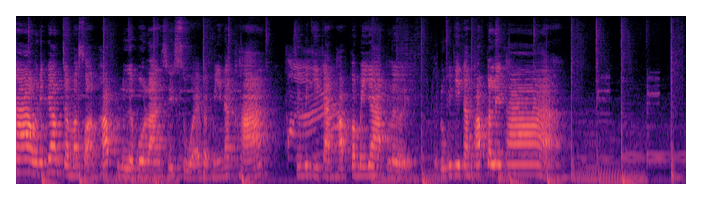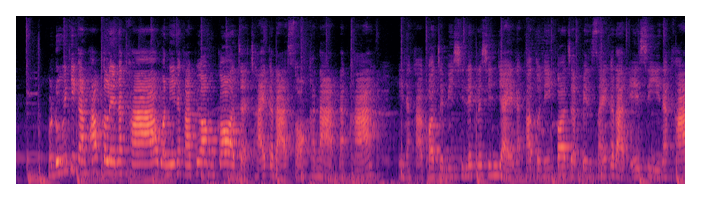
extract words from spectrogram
ค่ะ วันนี้พี่อ้อมจะมาสอนพับเรือโบราณสวยๆแบบนี้นะคะ ซึ่งวิธีการพับก็ไม่ยากเลยดูวิธีการพับกันเลยค่ะ มาดูวิธีการพับกันเลยนะคะ วันนี้นะคะพี่อ้อมก็จะใช้กระดาษ 2 ขนาดนะคะ นี่นะคะก็จะมีชิ้นเล็กและชิ้นใหญ่นะคะ ตัวนี้ก็จะเป็นไซส์กระดาษ A4 นะคะ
